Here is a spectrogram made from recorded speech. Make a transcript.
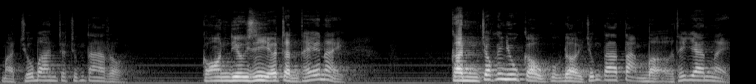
mà Chúa ban cho chúng ta rồi. Còn điều gì ở trần thế này cần cho cái nhu cầu cuộc đời chúng ta tạm bỡ ở thế gian này,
